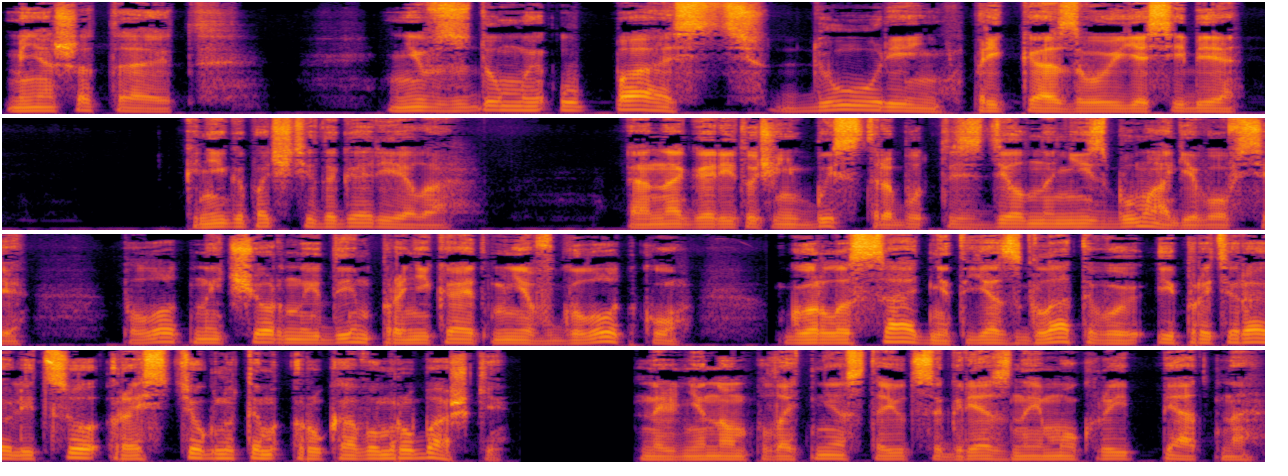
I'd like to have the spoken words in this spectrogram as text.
Меня шатает. «Не вздумай упасть, дурень!» — приказываю я себе. Книга почти догорела. Она горит очень быстро, будто сделана не из бумаги вовсе. Плотный черный дым проникает мне в глотку, горло саднет, я сглатываю и протираю лицо расстегнутым рукавом рубашки. На льняном полотне остаются грязные мокрые пятна.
